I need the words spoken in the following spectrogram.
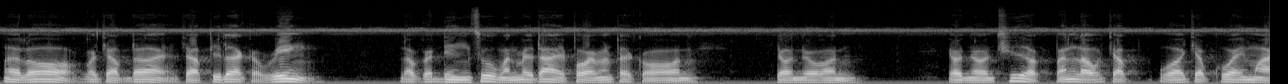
เมื่อล้อก็จับได้ จับที่แรกก็วิ่ง เราก็ดึงสู้มันไม่ได้ ปล่อยมันไปก่อนย้อนย้อนย้อนย้อนเชือกมันเราจับ วัวจับควายใหม่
